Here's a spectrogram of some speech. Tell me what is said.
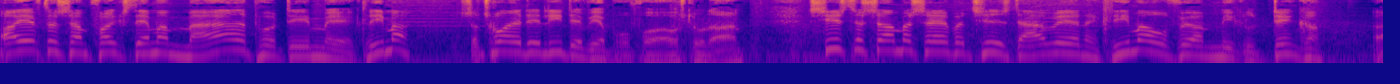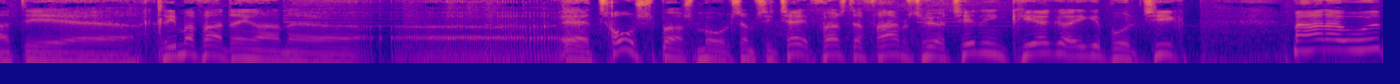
Og eftersom folk stemmer meget på det med klima, så tror jeg, det er lige det, vi har brug for, afslutter han. Sidste sommer sagde partiets daværende klimaordfører Mikkel Denker, og det er klimaforandringerne øh, er et trosspørgsmål, som citat først og fremmest hører til i en kirke og ikke i politik. Men han er ude.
